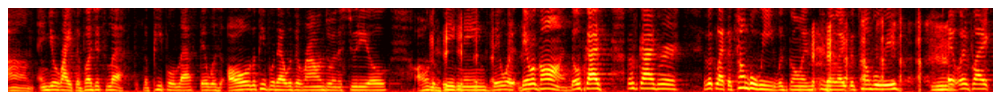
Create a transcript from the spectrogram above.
Um, and you're right, the budgets left, the people left. There was all the people that was around during the studio, all the big names. They were they were gone. Those guys, those guys were. It looked like a tumbleweed was going. You know, like the tumbleweed. it was like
